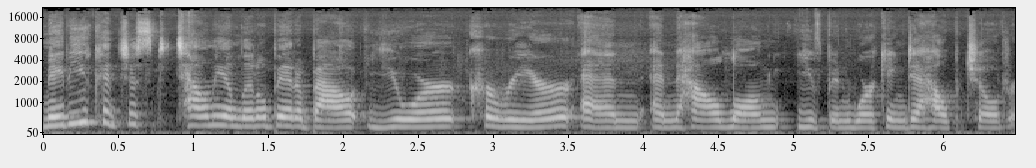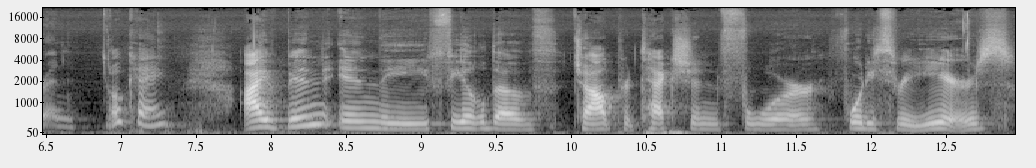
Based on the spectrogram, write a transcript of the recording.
maybe you could just tell me a little bit about your career and, and how long you've been working to help children. Okay. I've been in the field of child protection for 43 years.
